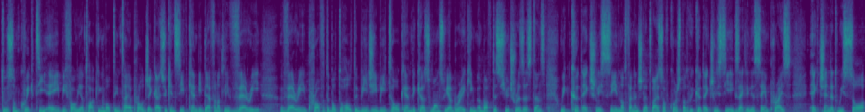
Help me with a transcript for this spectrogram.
do some quick TA before we are talking about the entire project. As you can see it can be definitely very very profitable to hold the BGB token because once we are breaking above this huge resistance we could actually see not financial advice of course but we could actually see exactly the same price action that we saw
